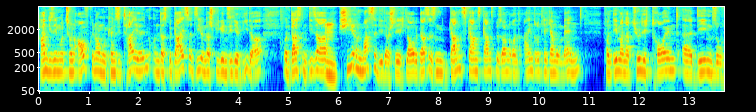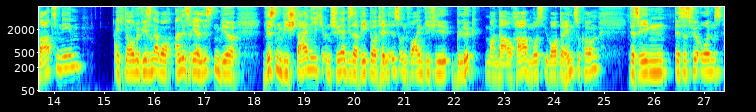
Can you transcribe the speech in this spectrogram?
haben diese Emotionen aufgenommen und können sie teilen und das begeistert sie und das spiegeln sie dir wieder. Und das in dieser mhm. schieren Masse, die da steht, ich glaube, das ist ein ganz, ganz, ganz besonderer und eindrücklicher Moment, von dem man natürlich träumt, äh, den so wahrzunehmen. Ich glaube, wir sind aber auch alles Realisten. Wir wissen, wie steinig und schwer dieser Weg dorthin ist und vor allem, wie viel Glück man da auch haben muss, überhaupt dahin zu kommen. Deswegen ist es für uns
